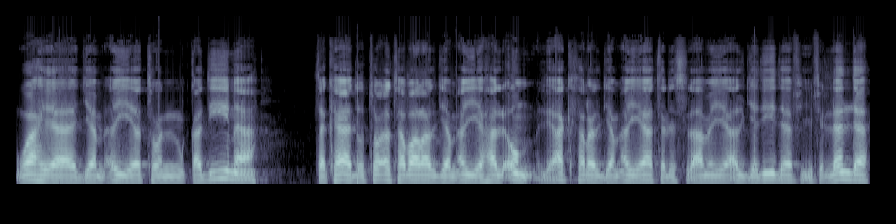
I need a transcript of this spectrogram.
وهي جمعية قديمة تكاد تعتبر الجمعية الأم لأكثر الجمعيات الإسلامية الجديدة في فنلندا.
